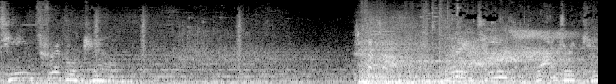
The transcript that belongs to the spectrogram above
Team triple kill. Red team quadra kill.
